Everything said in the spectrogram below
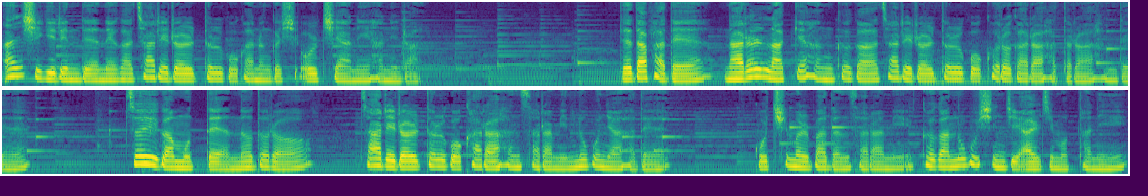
안식일인데 내가 자리를 들고 가는 것이 옳지 아니하니라. 대답하되 나를 낫게 한 그가 자리를 들고 걸어가라 하더라 한데 저희가 묻되 너더러 자리를 들고 가라 한 사람이 누구냐 하되 고침을 받은 사람이 그가 누구신지 알지 못하니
